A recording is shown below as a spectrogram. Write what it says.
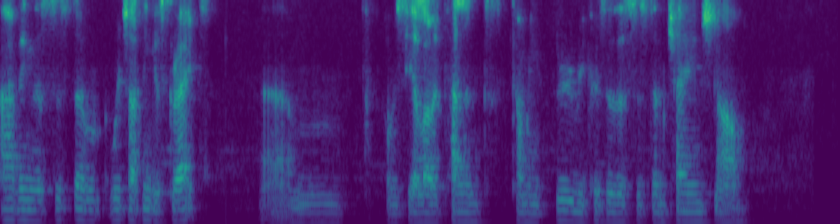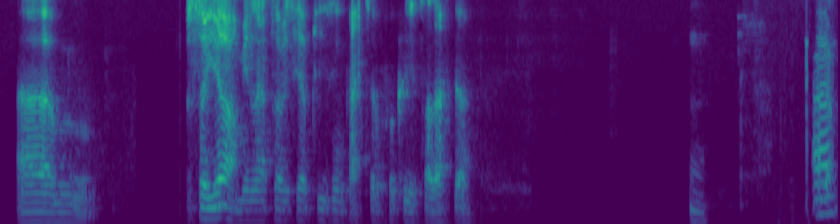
having this system, which I think is great. Um, obviously, a lot of talent coming through because of the system change now. Um, so yeah, I mean that's obviously a pleasing factor for Cricket South Africa. Hmm. Um,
